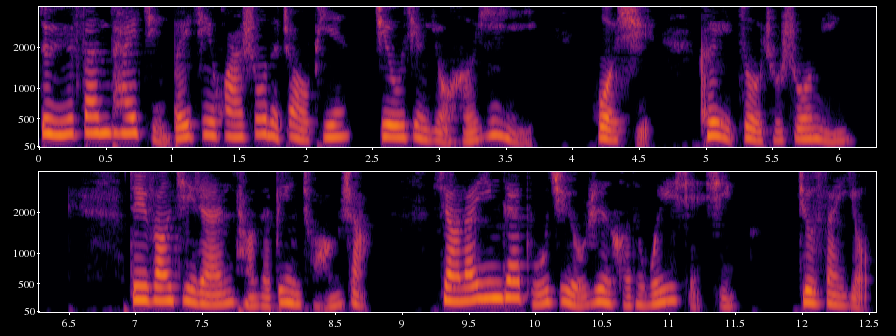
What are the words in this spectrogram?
对于翻拍警备计划书的照片究竟有何意义，或许可以做出说明。对方既然躺在病床上，想来应该不具有任何的危险性，就算有，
